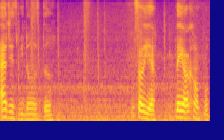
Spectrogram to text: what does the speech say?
I just be doing stuff. So yeah, they are comfortable.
